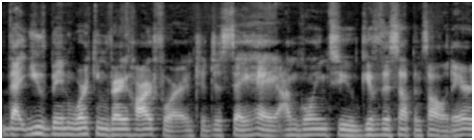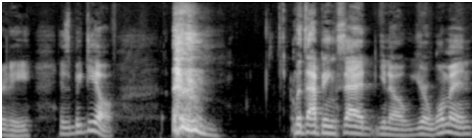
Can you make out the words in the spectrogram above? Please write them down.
that you've been working very hard for, and to just say, hey, I'm going to give this up in solidarity is a big deal. with that being said, you know, you're a woman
